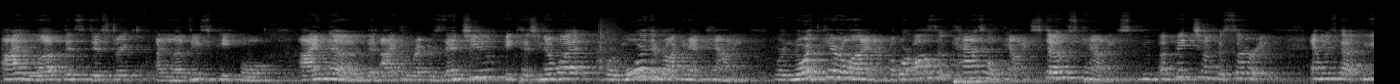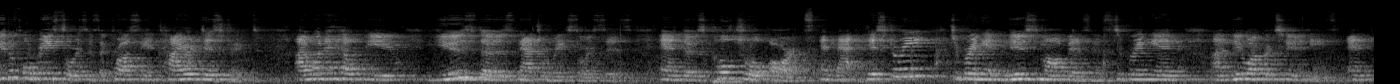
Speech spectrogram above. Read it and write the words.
I love this district. I love these people. I know that I can represent you because you know what? We're more than Rockingham County. We're North Carolina, but we're also Caswell County, Stokes County, a big chunk of Surry. And we've got beautiful resources across the entire district. I want to help you use those natural resources and those cultural arts and that history to bring in new small business, to bring in uh, new opportunities. And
